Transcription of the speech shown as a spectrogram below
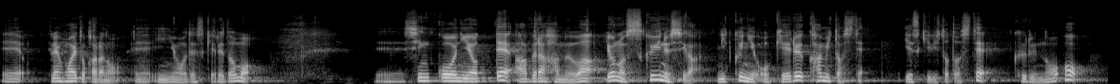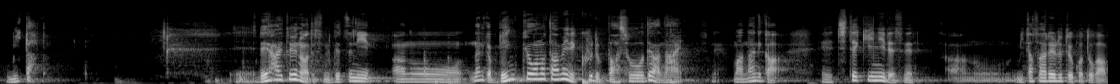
えー、レン・ホワイトからの、え、引用ですけれども、え、信仰によってアブラハムは世の救い主が肉における神として、イエス・キリストとして来るのを見たと。え、礼拝というのはですね、別に、あの何か勉強のために来る場所ではないですね。まあ何か、え知的にですね、あの満たされるということが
